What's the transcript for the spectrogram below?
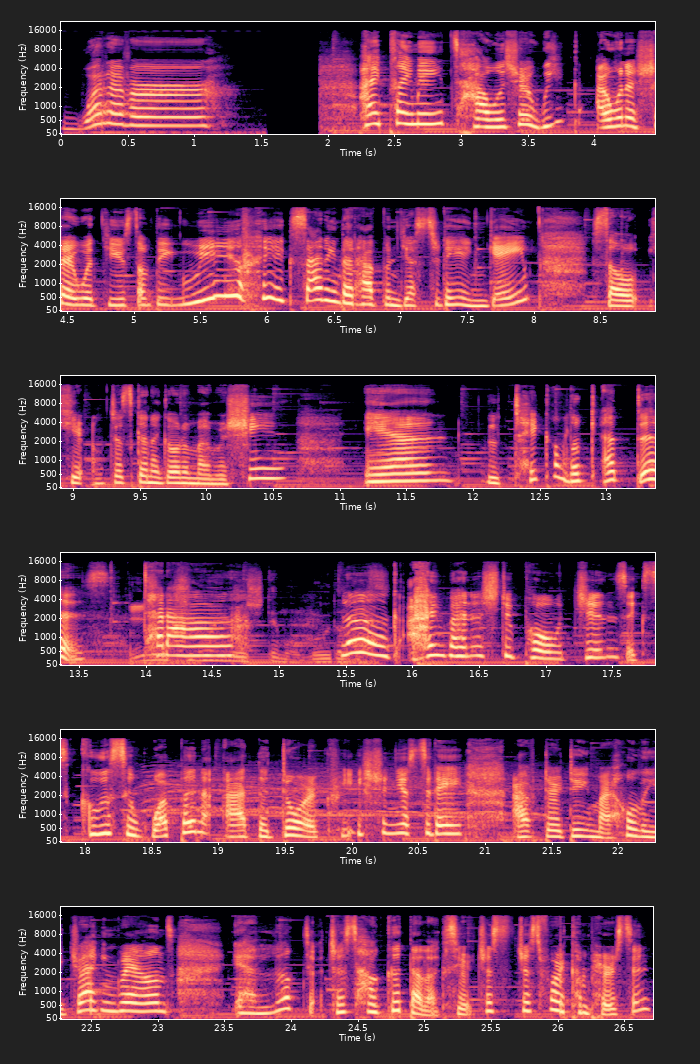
Whatever. Hi Playmates, how was your week? I want to share with you something really exciting that happened yesterday in game. So here, I'm just gonna go to my machine and take a look at this. Ta-da! Look, I managed to pull Jinn's exclusive weapon at the door creation yesterday after doing my Holy Dragon grounds. And look just how good that looks here. Just just for a comparison,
